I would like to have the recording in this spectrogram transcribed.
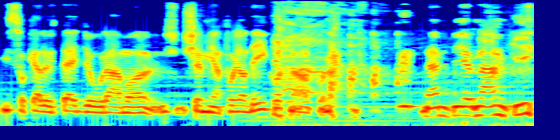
iszok előtte egy órával semmilyen folyadékot, mert akkor nem bírnám ki.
